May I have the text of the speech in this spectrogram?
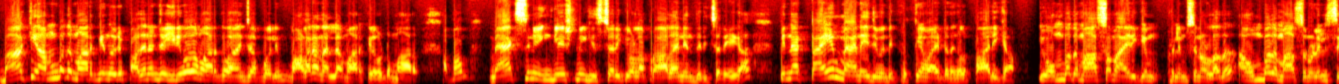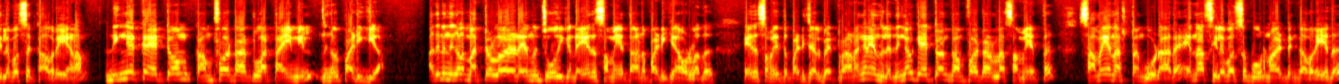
ബാക്കി അമ്പത് മാർക്കിൽ നിന്ന് ഒരു പതിനഞ്ചോ ഇരുപത് മാർക്ക് വാങ്ങിച്ചാൽ പോലും വളരെ നല്ല മാർക്കിലോട്ട് മാറും. അപ്പം മാത്സിനും ഇംഗ്ലീഷിനും ഹിസ്റ്ററിക്കുള്ള പ്രാധാന്യം തിരിച്ചറിയുക. പിന്നെ ടൈം മാനേജ്മെന്റ് കൃത്യമായിട്ട് നിങ്ങൾ പാലിക്കണം. ഈ ഒമ്പത് മാസമായിരിക്കും ഫിലിംസിനുള്ളത് ആ ഒമ്പത് മാസത്തിനുള്ളിൽ സിലബസ് കവർ ചെയ്യണം. നിങ്ങൾക്ക് ഏറ്റവും കംഫർട്ട് ആയിട്ടുള്ള ടൈമിൽ നിങ്ങൾ പഠിക്കുക. അതിന് നിങ്ങൾ മറ്റുള്ളവരുടെ ഒന്നും ചോദിക്കേണ്ട. ഏത് സമയത്താണ് പഠിക്കാനുള്ളത്? ഏത് സമയത്ത് പഠിച്ചാൽ ബെറ്റർ ആണ്? അങ്ങനെയൊന്നുമില്ല. നിങ്ങൾക്ക് ഏറ്റവും കംഫർട്ട് ഉള്ള സമയത്ത് സമയനഷ്ടം കൂടാതെ എന്നാൽ സിലബസ് പൂർണമായിട്ടും കവർ ചെയ്ത്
